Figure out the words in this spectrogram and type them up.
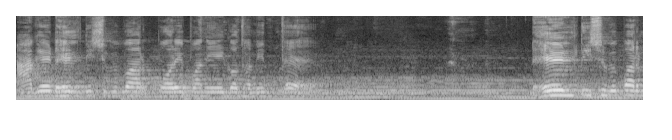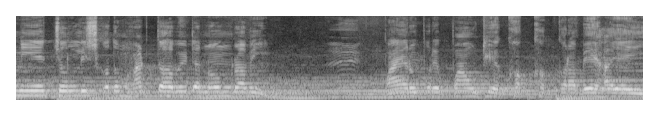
আগে ঢেল টিস্যু পেপার, পরে পানি, এই কথা মিথ্যে। ঢেল টিস্যু পেপার নিয়ে চল্লিশ কদম হাঁটতে হবে, এটা নোংরামি। পায়ের উপরে পা উঠিয়ে খক খক করা বেহায়াই।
